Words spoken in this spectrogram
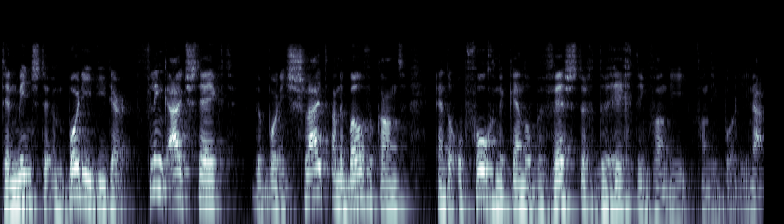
tenminste een body die er flink uitsteekt. De body sluit aan de bovenkant en de opvolgende candle bevestigt de richting van die, van die body. Nou,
